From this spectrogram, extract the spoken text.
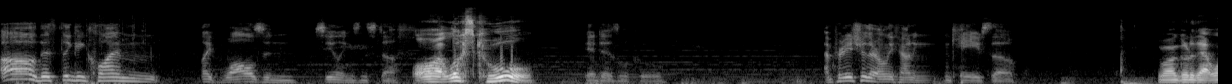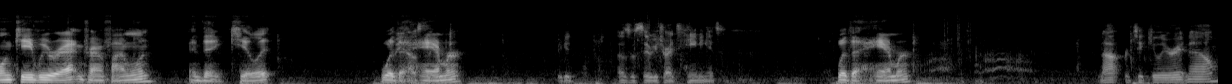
Oh, this thing can climb like walls and ceilings and stuff. Oh, it looks cool. It does look cool. I'm pretty sure they're only found in caves though. You want to go to that one cave we were at and try and find one, and then kill it with Wait, a I was thinking- hammer? We could. I was gonna say we try taming it. With a hammer? Not particularly right now.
